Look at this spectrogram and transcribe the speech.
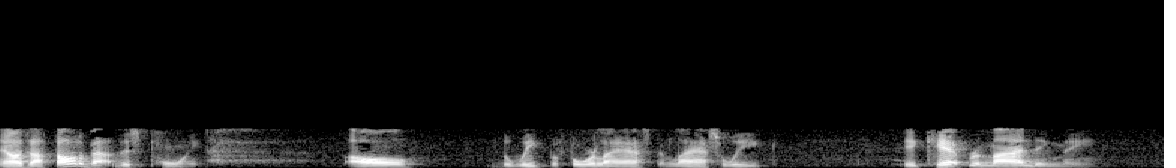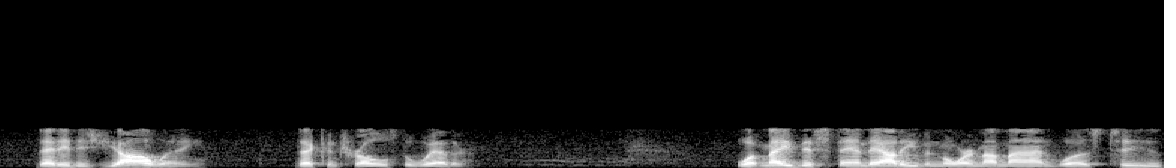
Now, as I thought about this point, all the week before last and last week, it kept reminding me that it is Yahweh that controls the weather. What made this stand out even more in my mind was two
